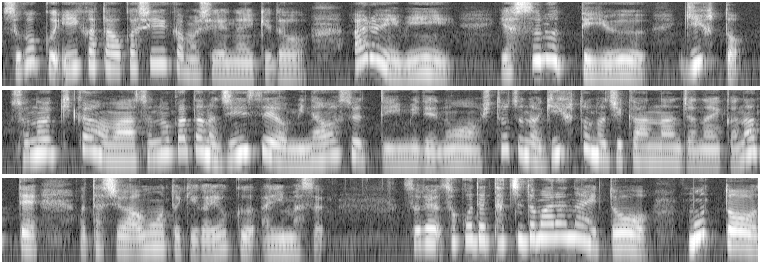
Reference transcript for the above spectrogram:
すごく言い方おかしいかもしれないけどある意味休むっていうギフトその期間はその方の人生を見直すっていう意味での一つのギフトの時間なんじゃないかなって私は思う時がよくあります。それそこで立ち止まらないともっと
